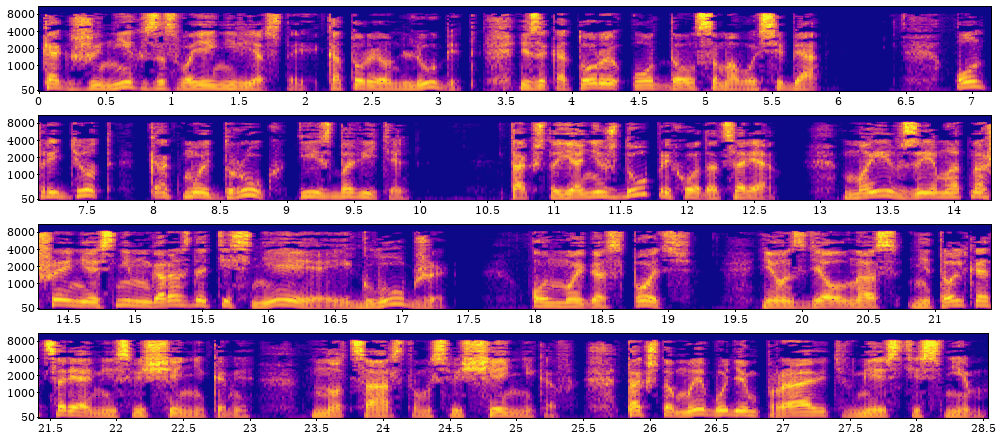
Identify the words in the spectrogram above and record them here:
как жених за своей невестой, которую он любит и за которую отдал самого себя. Он придет как мой друг и избавитель. Так что я не жду прихода царя. Мои взаимоотношения с ним гораздо теснее и глубже. Он мой Господь. И Он сделал нас не только царями и священниками, но царством священников, так что мы будем править вместе с Ним.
